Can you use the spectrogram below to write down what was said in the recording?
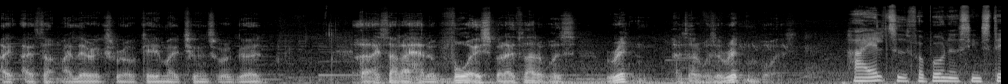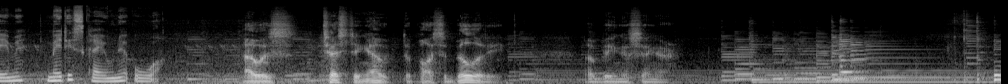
I, I thought my lyrics were okay, my tunes were good. I thought I had a voice, but I thought it was written. I thought it was a written voice. Har altid forbundet sin stemme med det skrevne ord. I was testing out the possibility of being a singer. You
